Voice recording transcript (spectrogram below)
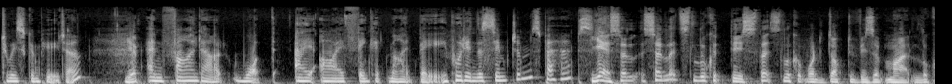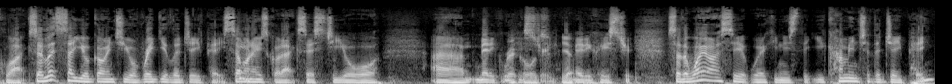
to his computer Yep. and find out what AI think it might be. Put in the symptoms, perhaps. Yeah, so so let's look at this. Let's look at what a doctor visit might look like. So let's say you're going to your regular GP, someone Yeah. who's got access to your um, medical Records, history. yep. Medical history. So the way I see it working is that you come into the GP,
